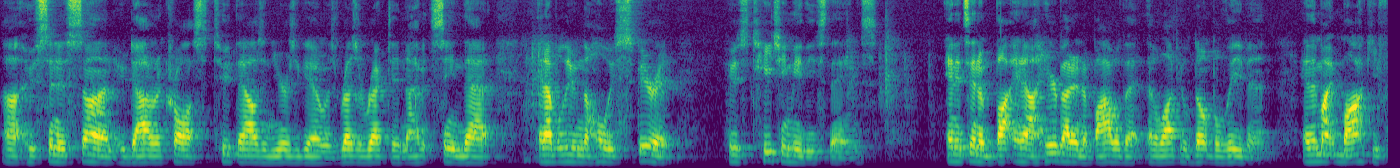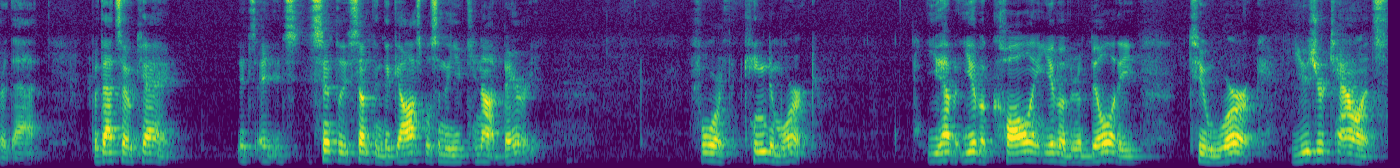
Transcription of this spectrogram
uh, who sent his son, who died on a cross 2,000 years ago was resurrected, and I haven't seen that. And I believe in the Holy Spirit who's teaching me these things. And it's in a, and I hear about it in a Bible that, that a lot of people don't believe in and they might mock you for that. But that's okay. It's, it's simply something, the gospel is something you cannot bury. Fourth, kingdom work. You have, you have a calling, you have an ability to work, use your talents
